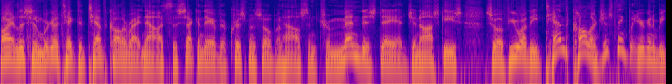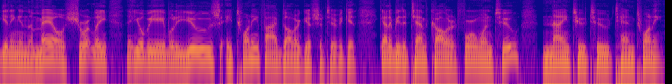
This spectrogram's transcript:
All right, listen, we're going to take the 10th caller right now. It's the second day of their Christmas open house and tremendous day at Janoski's. So if you are the 10th caller, just think what you're going to be getting in the mail shortly that you'll be able to use a $25 gift certificate. Got to be the 10th caller at 412 922 1020.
